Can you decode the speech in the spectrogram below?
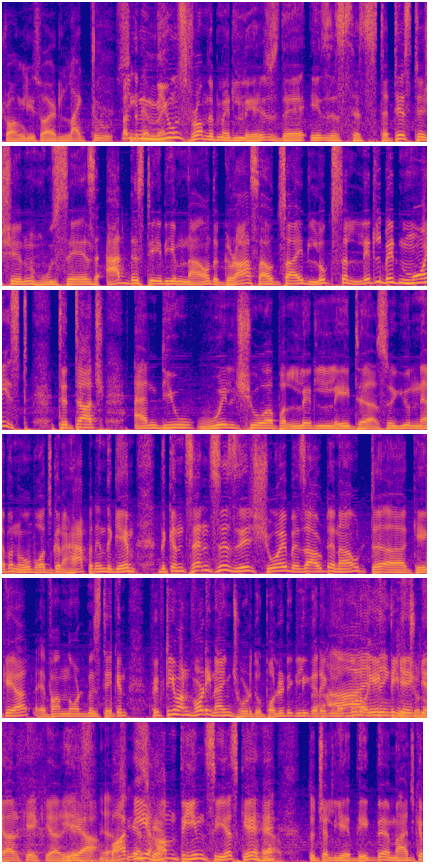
strongly so I'd like to But see the them win. news from the middle is there is a st- statistician who says at the stadium now the grass outside looks a little bit moist to touch and you will show up a little later. So you never know what's going to happen in the game. The consensus is Shoaib is out and out. Uh, KKR, if I'm not mistaken, 51-49 छोड़ दो politically correct मत बोलो I एक think. KKR, KKR, yes, Yeah, yeah. बाकी CSK. हम तीन सीएसके हैं तो चलिए देखते हैं मैच के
